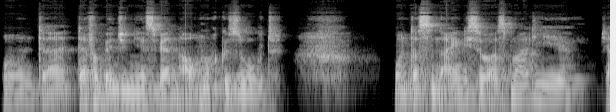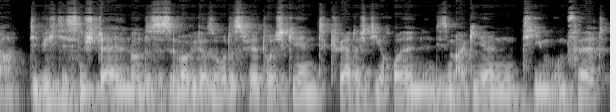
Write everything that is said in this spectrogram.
Und äh, DevOps Engineers werden auch noch gesucht. Und das sind eigentlich so erstmal die, ja, die wichtigsten Stellen. Und es ist immer wieder so, dass wir durchgehend quer durch die Rollen in diesem agilen Teamumfeld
